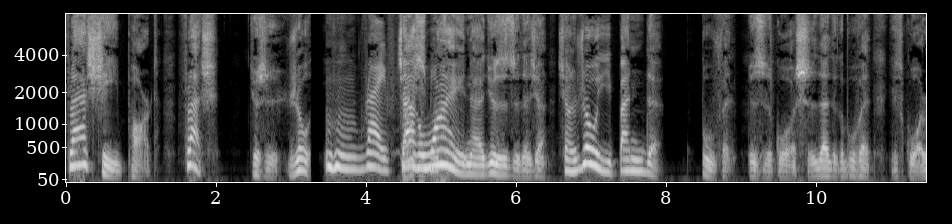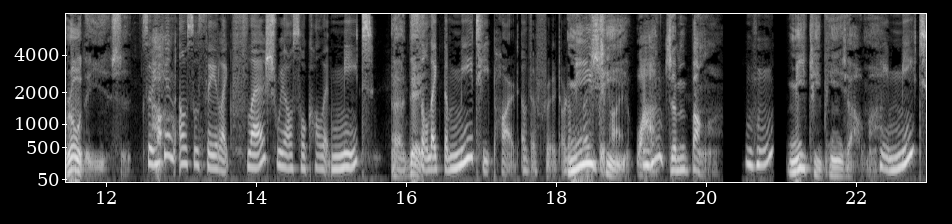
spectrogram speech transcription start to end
，fleshy part，flesh 就是肉， Mhm, right. 加个 Flesh means- y 呢，就是指的像像肉一般的部分，就是果实的这个部分，就是果肉的意思。 So you 好 can also say like flesh, we also call it meat. 呃，对 So like the meaty part of the fruit or the fleshy part. ，meaty，哇，真棒啊！嗯哼，meaty 拼一下好吗？ Okay, meat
